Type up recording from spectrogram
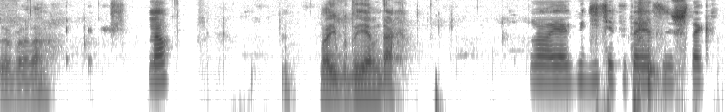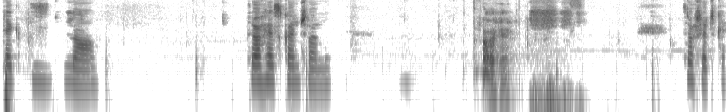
Dobra, no. No. No i budujemy dach. no jak widzicie tutaj jest już tak, tak, z- no. Trochę skończony. Trochę. Troszeczkę.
